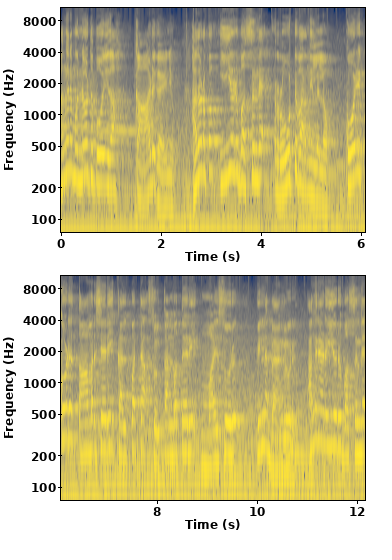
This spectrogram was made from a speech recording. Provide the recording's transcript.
അങ്ങനെ മുന്നോട്ട് പോയി ഇതാ കാട് കഴിഞ്ഞു അതോടൊപ്പം ഈ ഒരു ബസ്സിന്റെ റൂട്ട് പറഞ്ഞില്ലല്ലോ കോഴിക്കോട് താമരശ്ശേരി കൽപ്പറ്റ സുൽത്താൻ ബത്തേരി മൈസൂർ പിന്നെ ബാംഗ്ലൂർ അങ്ങനെയാണ് ഈ ഒരു ബസ്സിന്റെ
